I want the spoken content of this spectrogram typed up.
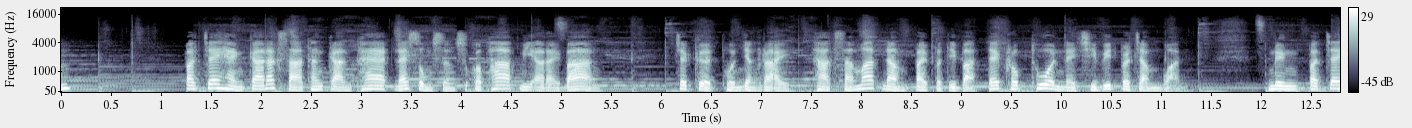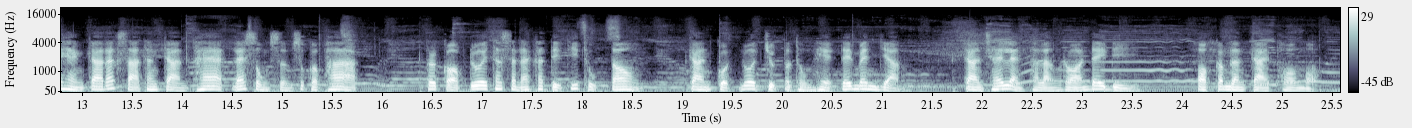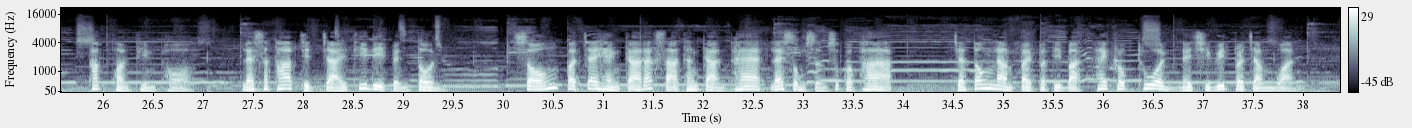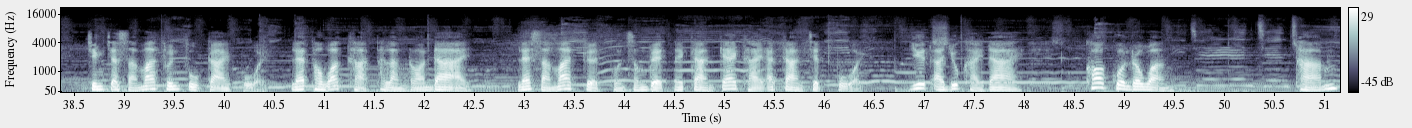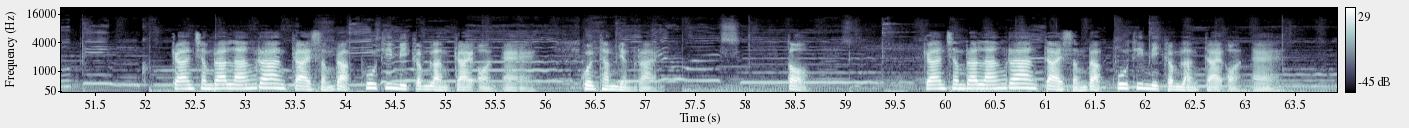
ปัจจัยแห่งการรักษาทางการแพทย์และส่งเสริมสุขภาพมีอะไรบ้าง จะเกิดผลอย่างไร หากสามารถนำไปปฏิบัติได้ครบถ้วนในชีวิตประจำวัน 1. ปัจจัยแห่งการรักษาทางการแพทย์และส่งเสริมสุขภาพ ประกอบด้วยทัศนคติที่ถูกต้อง การกดนวดจุดปฐมเหตุได้แม่นยำ การใช้แหล่งพลังร้อนได้ดี ออกกำลังกายพอเหมาะ พักผ่อนเพียงพอ และสภาพจิตใจที่ดีเป็นต้น 2. ปัจจัยแห่งการรักษาทางการแพทย์และส่งเสริมสุขภาพ จะต้องนำไปปฏิบัติให้ครบถ้วนในชีวิตประจำวัน จึงจะสามารถฟื้นฟูกายป่วย และภาวะขาดพลังร้อนได้ และสามารถเกิดผลสำเร็จในการแก้ไขอาการเจ็บป่วย ยืดอายุขัยได้ ข้อควรระวัง ถาม การชำระล้างร่างกายสำหรับผู้ที่มีกำลังกายอ่อนแอ ควรทำอย่างไร ตอบ การชำระล้างร่างกายสำหรับผู้ที่มีกำลังกายอ่อนแอ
